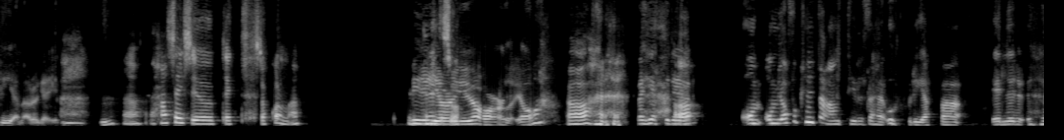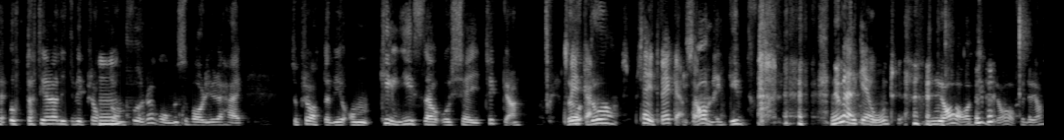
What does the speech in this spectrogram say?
pelare och grejer. Mm. Ja, han sägs ju ha upptäckt Stockholm, va? Birger ja. Ja. Vad heter det? Ja. Om, om jag får knyta an till så här upprepa eller uppdatera lite vi pratade Mm. om förra gången så var det ju det här så pratade vi om killgissa och tjejtycka. Tveka. Då, då... Säg tveka. Så. Ja, men gud. nu märker jag ord. ja, det är bra. För jag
